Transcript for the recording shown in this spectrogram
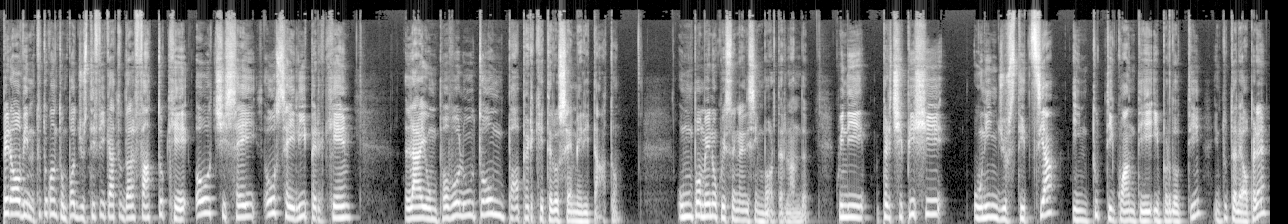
però viene tutto quanto un po' giustificato dal fatto che o ci sei o sei lì perché l'hai un po' voluto un po' perché te lo sei meritato. Un po' meno questo in Alice in Borderland. Quindi percepisci un'ingiustizia in tutti quanti i prodotti, in tutte le opere,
